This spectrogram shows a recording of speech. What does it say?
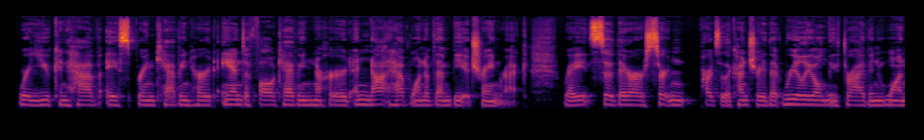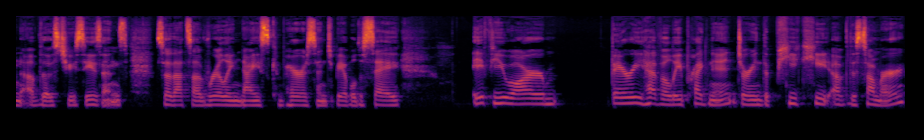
where you can have a spring calving herd and a fall calving herd and not have one of them be a train wreck, right? So there are certain parts of the country that really only thrive in one of those two seasons. So that's a really nice comparison to be able to say if you are very heavily pregnant during the peak heat of the summer,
